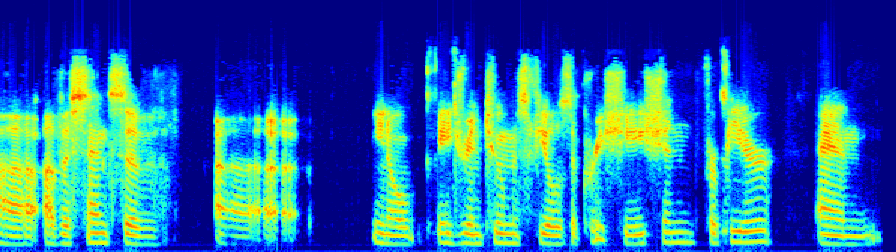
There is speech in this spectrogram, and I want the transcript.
uh, of a sense of uh, you know, Adrian Toomes feels appreciation for Peter and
